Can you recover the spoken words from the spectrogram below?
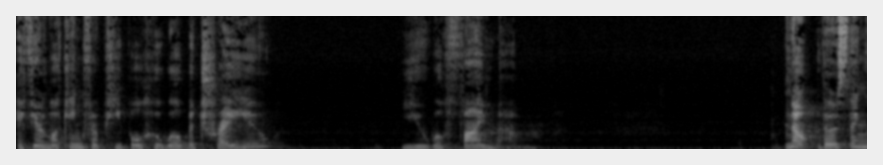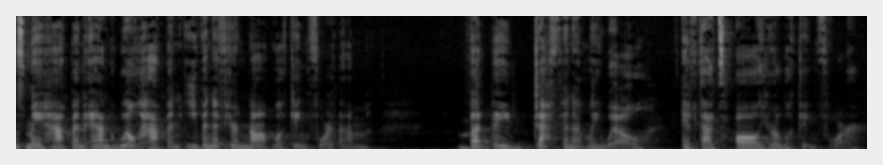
If you're looking for people who will betray you, you will find them. No, those things may happen and will happen even if you're not looking for them. But they definitely will if that's all you're looking for.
